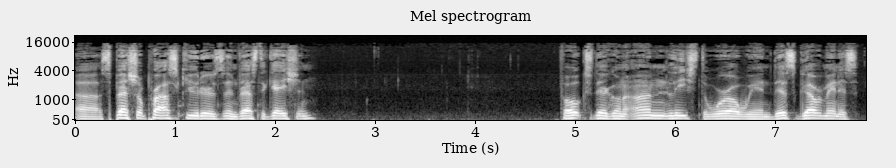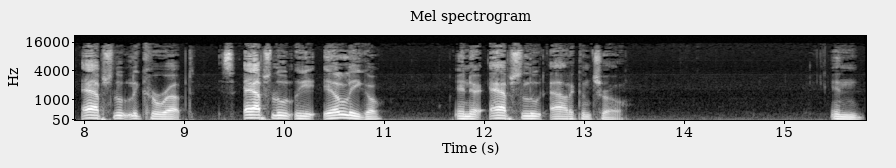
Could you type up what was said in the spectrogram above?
uh, special prosecutor's investigation. Folks, they're going to unleash the whirlwind. This government is absolutely corrupt, it's absolutely illegal, and they're absolute out of control. In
